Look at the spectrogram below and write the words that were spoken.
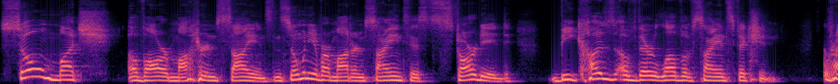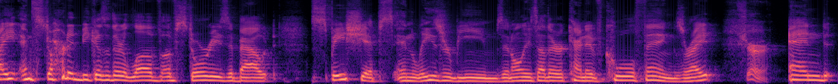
So much of our modern science and so many of our modern scientists started because of their love of science fiction, right? And started because of their love of stories about spaceships and laser beams and all these other kind of cool things, right? Sure. And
